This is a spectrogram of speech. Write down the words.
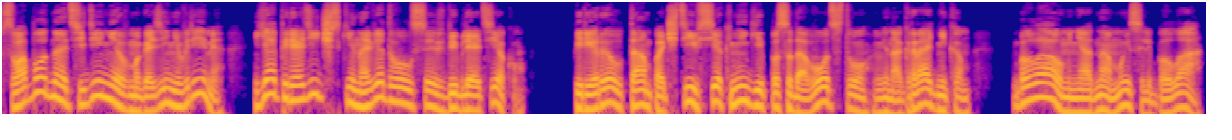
В свободное от сидения в магазине время я периодически наведывался в библиотеку. Перерыл там почти все книги по садоводству, виноградникам. Была у меня одна мысль, была.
